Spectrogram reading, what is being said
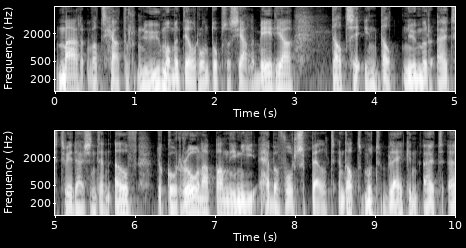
Maar wat gaat er nu momenteel rond op sociale media? Dat ze in dat nummer uit 2011 de coronapandemie hebben voorspeld. En dat moet blijken uit uh,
